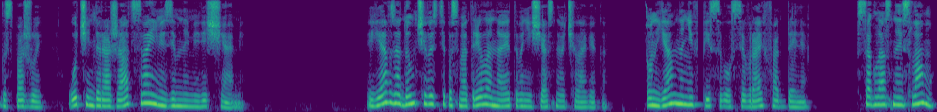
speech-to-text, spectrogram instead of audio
госпожой, очень дорожат своими земными вещами». Я в задумчивости посмотрела на этого несчастного человека. Он явно не вписывался в рай Фадделя. Согласно исламу,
